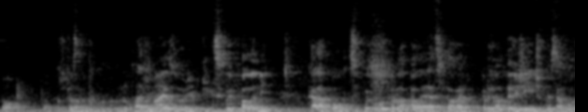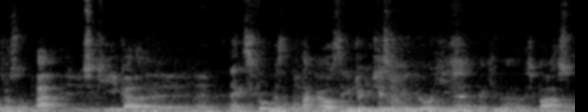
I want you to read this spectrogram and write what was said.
Bom, Acho que colocando falar demais hoje, porque que você foi falando e tipo, cada ponto que você foi colocando na palestra, por exemplo, uma tangente começar com outro assunto. ah, isso aqui, cara, é, né? É, se for começar a contar causas, teve um dia que a gente fez uma reunião aqui, né, aqui no espaço,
